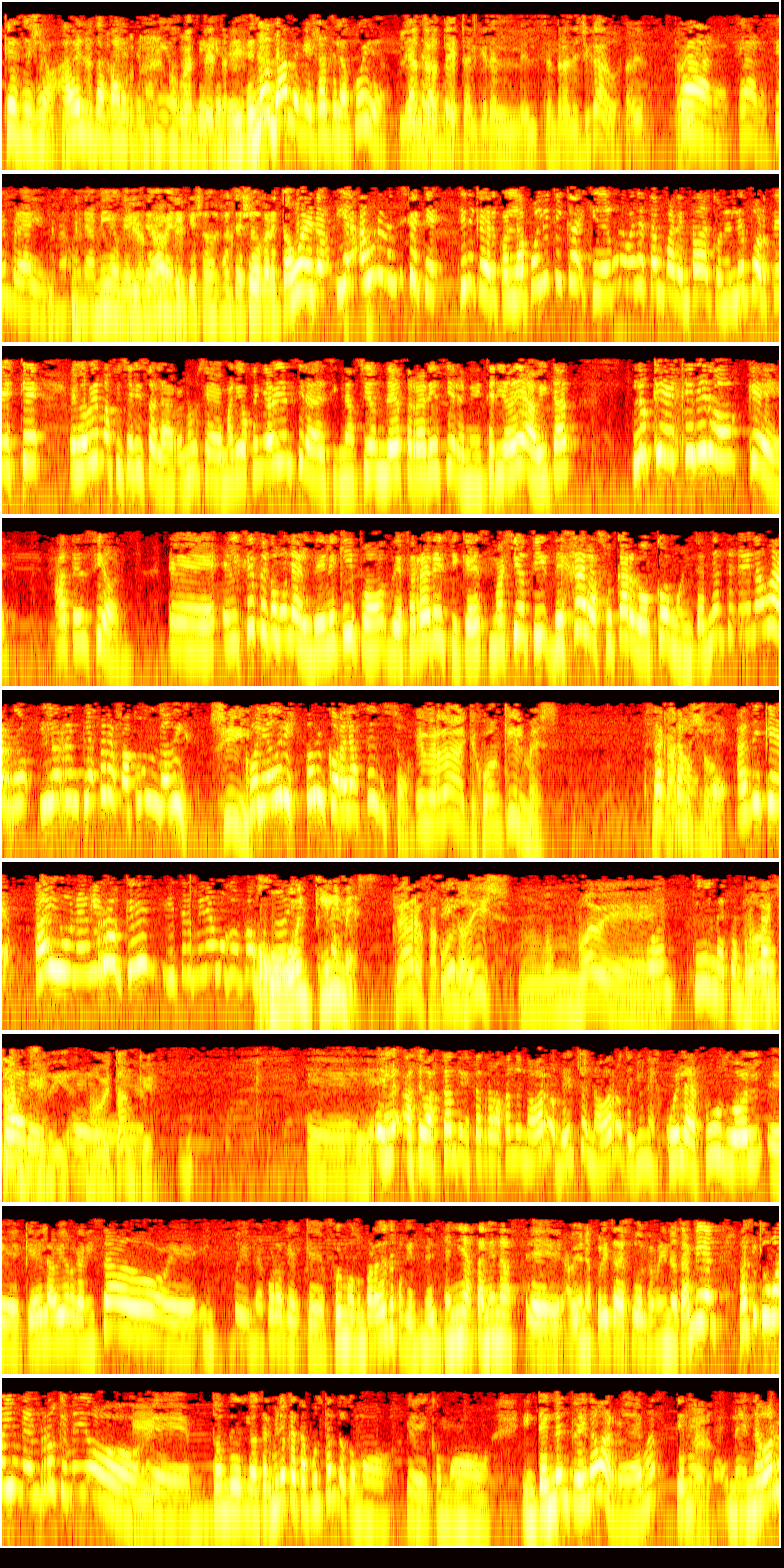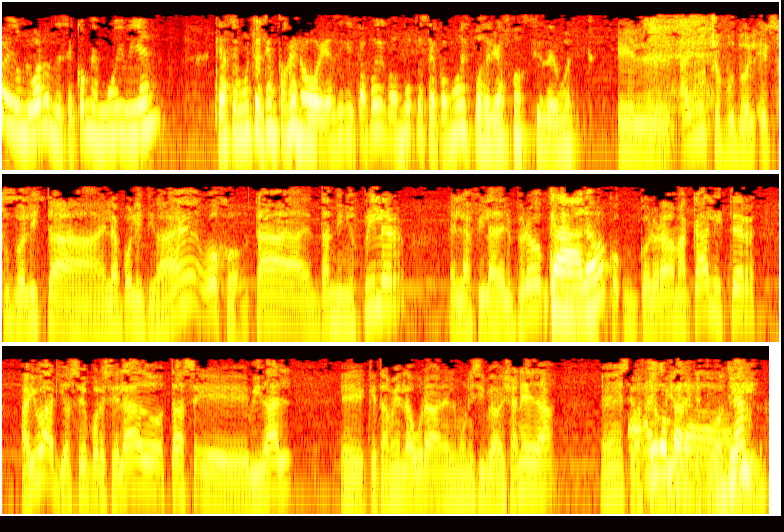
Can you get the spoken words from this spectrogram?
qué sé yo, a veces aparecen amigos que te dicen, no, dame que yo te lo cuido. Leandro Testa, el que era el, central de Chicago, ¿está bien? claro, claro, siempre hay un amigo que dice, va a venir que yo, te ayudo con esto. Bueno, y a una noticia que tiene que ver con la política y que de alguna manera está emparentada con el deporte, es que el gobierno oficializó la renuncia de María Eugenia Bielsi y la designación de Ferraresi en el Ministerio de Hábitat, lo que generó que, atención, eh, el jefe comunal del equipo de Ferraresi, que es Maggiotti, dejara su cargo como intendente de Navarro y lo reemplazara Facundo Diz, goleador histórico del ascenso. Es verdad, que jugó en Quilmes. Exactamente. Así que hay un enroque y terminamos con Facundo ¿Jugó en Quilmes? Claro, Facundo Diz, un, nueve... Jugó en Quilmes, entre nueve Suárez. nueve tanque. Eh, él hace bastante que está trabajando en Navarro. De hecho, en Navarro tenía una escuela de fútbol eh, que él había organizado. Eh, y me acuerdo que, fuimos un par de veces porque tenía hasta nenas, había una escuelita de fútbol femenino también. Así que hubo ahí un enroque medio donde lo terminó catapultando como, como intendente de Navarro. Además, tiene, en Navarro hay un lugar donde se come muy bien que hace mucho tiempo que no voy. Así que capaz que cuando esto se acomode podríamos ir de vuelta. El, hay mucho fútbol, exfutbolista en la política, ¿eh? Ojo, está Dandy Newspiller en las filas del PRO, claro. con, Colorado McAllister. Hay varios, ¿eh? Por ese lado. Está eh, Vidal, eh, que también laburaba en el municipio de Avellaneda. ¿eh? Sebastián Vidal, que estuvo aquí.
